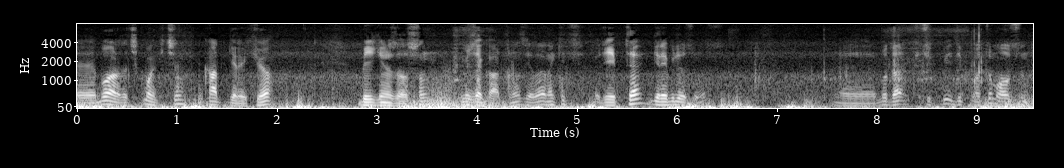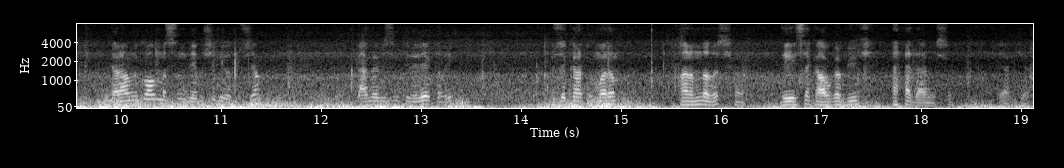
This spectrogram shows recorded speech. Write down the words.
Ee, bu arada çıkmak için kart gerekiyor. Bilginiz olsun. Müze kartınız ya da nakit ödeyip de girebiliyorsunuz. Ee, bu da küçük bir dipnotum olsun. Karanlık olmasın diye bu şekilde tutacağım. Ben de bizimkileri yakalayayım. Müze kart umarım hanımdadır. Değilse kavga büyük dermişim. Yok yok.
